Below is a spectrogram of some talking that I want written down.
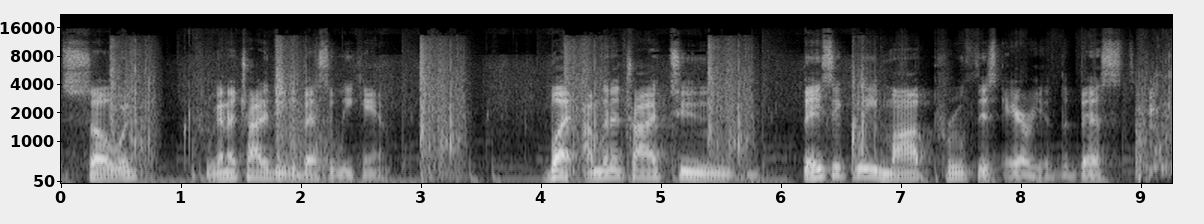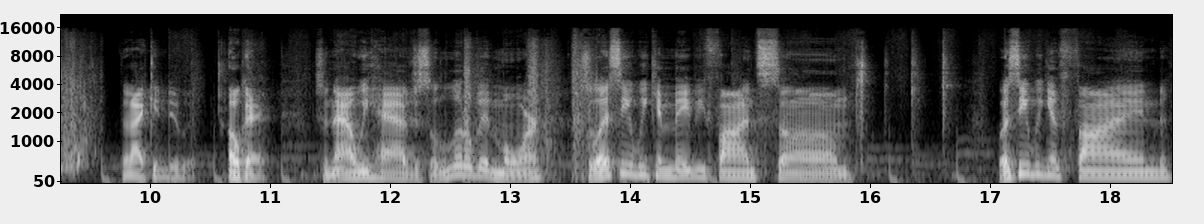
So we're, we're going to try to do the best that we can. But I'm going to try to basically mob proof this area the best that I can do it. Okay, so now we have just a little bit more. So let's see if we can maybe find some Let's see if we can find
